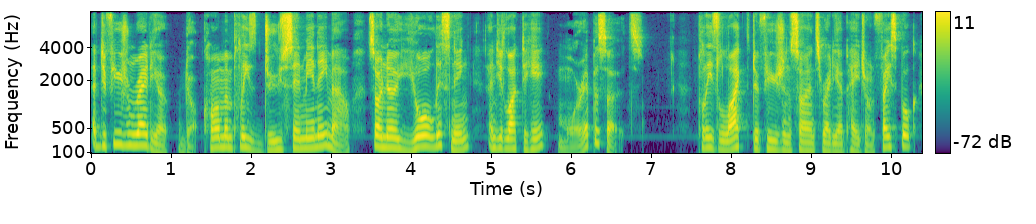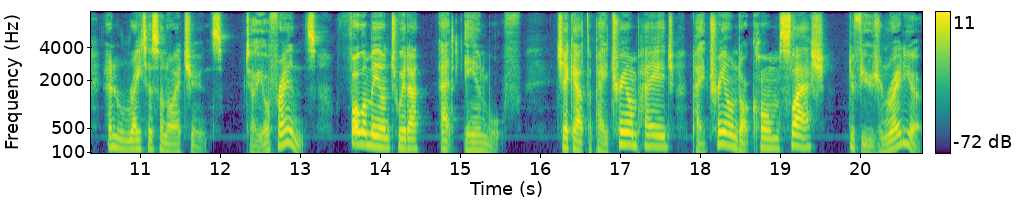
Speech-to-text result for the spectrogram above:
at diffusionradio.com. And please do send me an email so I know you're listening and you'd like to hear more episodes. please like the Diffusion Science Radio page on Facebook and rate us on iTunes. Tell your friends. Follow me on Twitter at Ian Wolfe. Check out the Patreon page, patreon.com slash diffusionradio.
